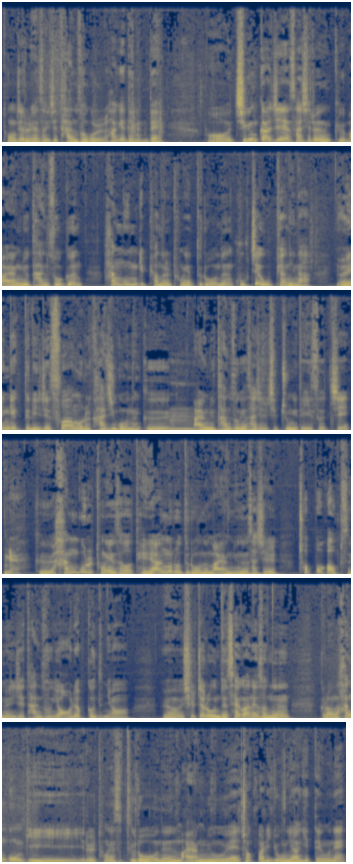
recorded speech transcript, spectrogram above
통제를 해서 이제 단속을 하게 되는데 어 지금까지의 사실은 그 마약류 단속은 항공기 편을 통해 들어오는 국제 우편이나 여행객들이 이제 수화물을 가지고 오는 그 마약류 단속에 사실 집중이 돼 있었지 네. 그 항구를 통해서 대량으로 들어오는 마약류는 사실 첩보가 없으면 이제 단속이 어렵거든요. 어, 실제로 근데 세관에서는 그런 항공기를 통해서 들어오는 마약류의 적발이 용이하기 때문에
